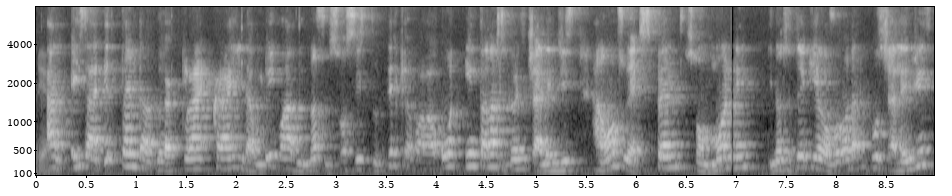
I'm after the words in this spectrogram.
Yeah. And it's at this time that we are cry, crying that we don't have enough resources to take care of our own internal security challenges and want to expend some money, you know, to take care of other people's challenges.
